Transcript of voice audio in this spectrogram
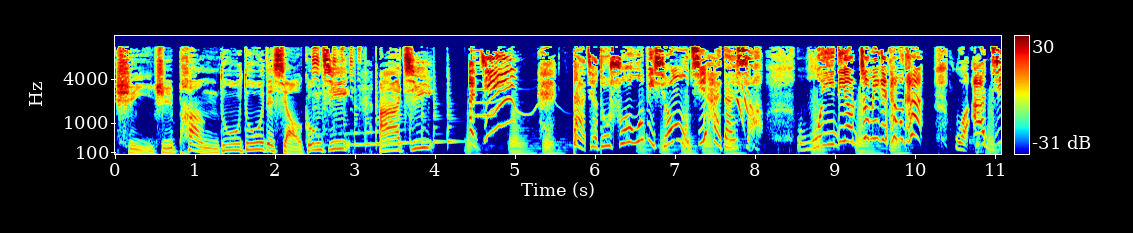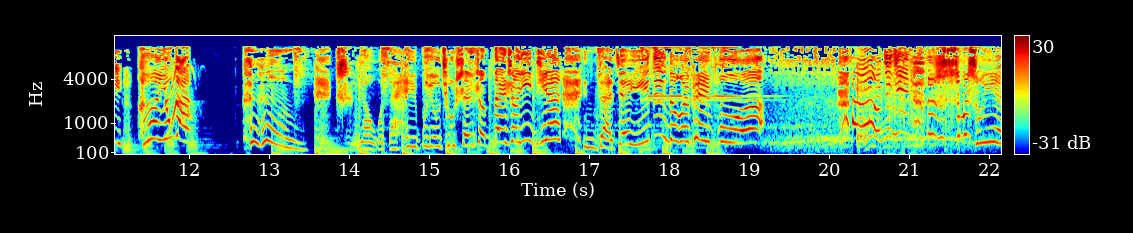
是一只胖嘟嘟的小公鸡，阿基。阿基，大家都说我比小母鸡还胆小，我一定要证明给他们看，我阿基很勇敢。哼哼，只要我在黑不溜秋山上待上一天，大家一定都会佩服我。啊，叽叽，什么声音？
